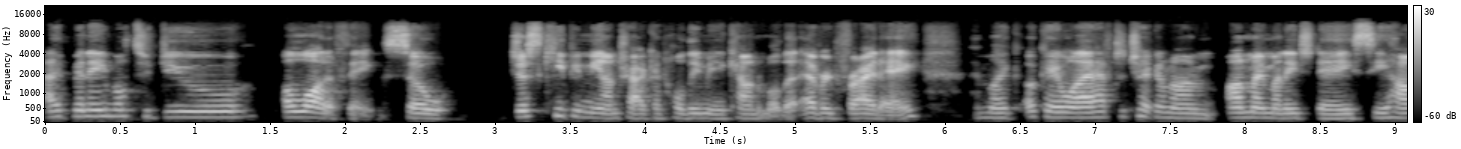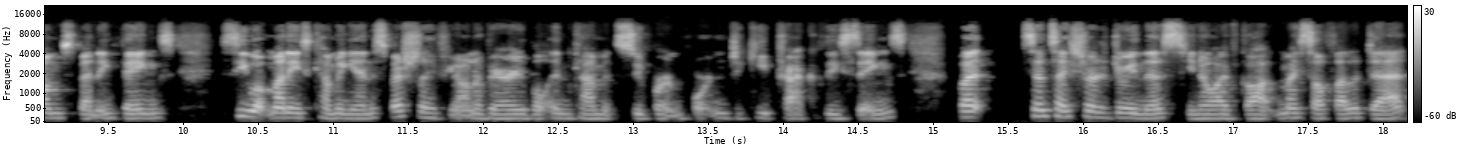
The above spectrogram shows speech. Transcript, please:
i've been able to do a lot of things. So just keeping me on track and holding me accountable that every friday i'm like okay well i have to check on, on my money today see how i'm spending things see what money's coming in especially if you're on a variable income it's super important to keep track of these things. But since i started doing this you know i've gotten myself out of debt.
